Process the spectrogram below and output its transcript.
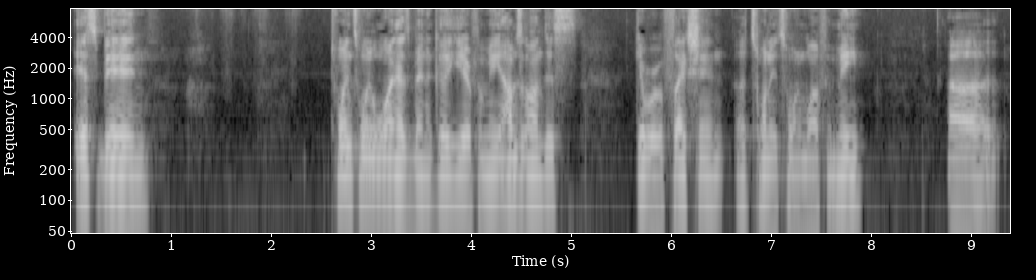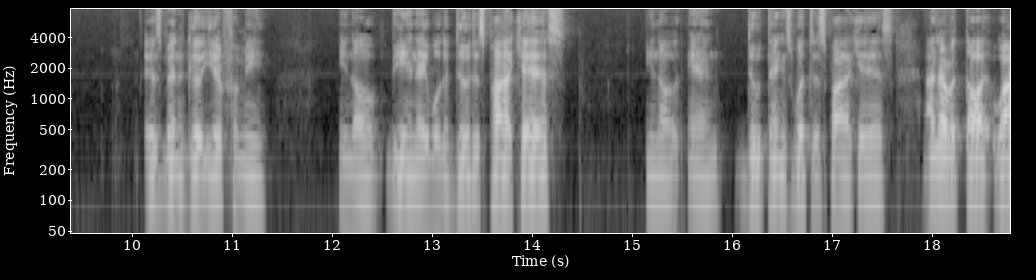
it's been 2021 has been a good year for me. I'm just gonna just give a reflection of 2021 for me. Uh, it's been a good year for me. You know, being able to do this podcast, you know, and do things with this podcast. I never thought. Well,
